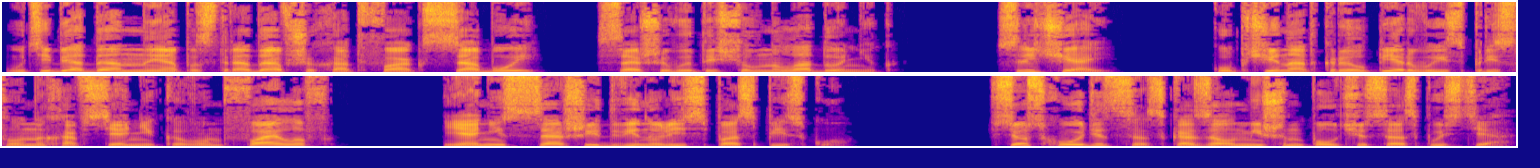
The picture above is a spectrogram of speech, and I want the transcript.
У тебя данные о пострадавших от фак с собой? Саша вытащил на ладонник. Сличай. Купчин открыл первый из присланных Овсянниковым файлов, и они с Сашей двинулись по списку. «Все сходится», — сказал Мишин полчаса спустя.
